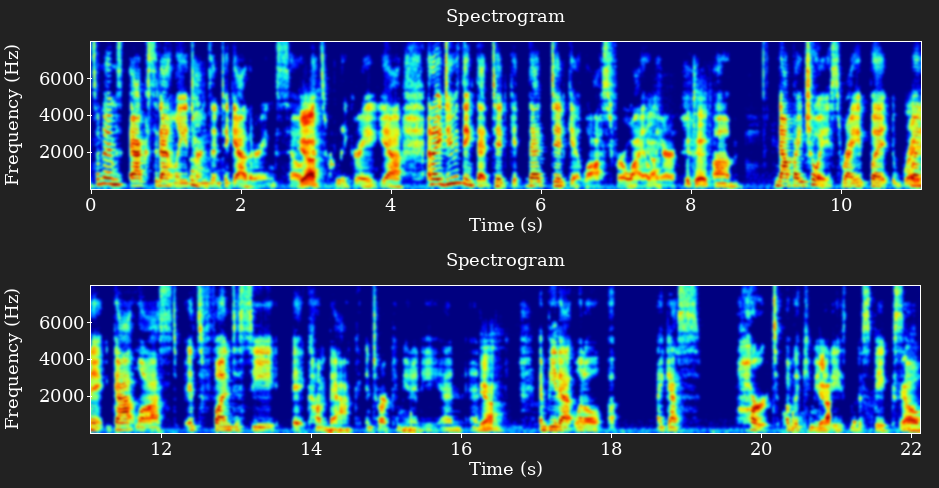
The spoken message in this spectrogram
sometimes accidentally turns into gatherings so yeah. that's really great yeah and i do think that did get that did get lost for a while yeah, there it did um not by choice right but right. when it got lost it's fun to see it come back into our community and and yeah and be that little uh, I guess, heart of the community, yeah. so to speak. So. Yeah.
